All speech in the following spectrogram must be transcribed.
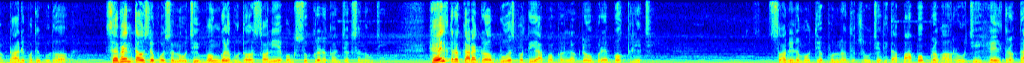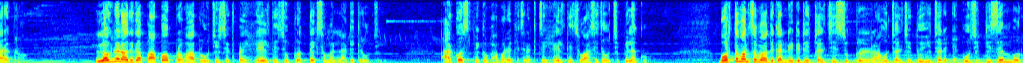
ଲଗ୍ନାଧିପତି ବୁଧ ସେଭେନ୍ଥ ହାଉସ୍ରେ ପୋଜିସନ୍ ନେଉଛି ମଙ୍ଗଳ ବୁଧ ଶନି ଏବଂ ଶୁକ୍ରର କଞ୍ଜକ୍ସନ୍ ନେଉଛି ହେଲ୍ଥର କାରକ ବୃହସ୍ପତି ଆପଣଙ୍କର ଲଗ୍ନ ଉପରେ ବକ୍ରି ଅଛି शनि पूर्ण तिथि रोचे अधिका पाप प्रभाव रोचे हेल्थ रारक रह लग्न अधिका पाप प्रभाव रोचे से हेल्थ इश्यू प्रत्येक समय लगिक रोचे आकस्मिक भाव में किसी ना कि हेल्थ इश्यू आसी जाऊँ पिला को बर्तमान समय अधिक नेगेटिव चलती शुक्र राहु चल दुई हजार एक डिसेम्बर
